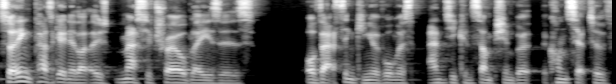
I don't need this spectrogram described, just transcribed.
So I think Patagonia, like those massive trailblazers of that thinking of almost anti-consumption, but the concept of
